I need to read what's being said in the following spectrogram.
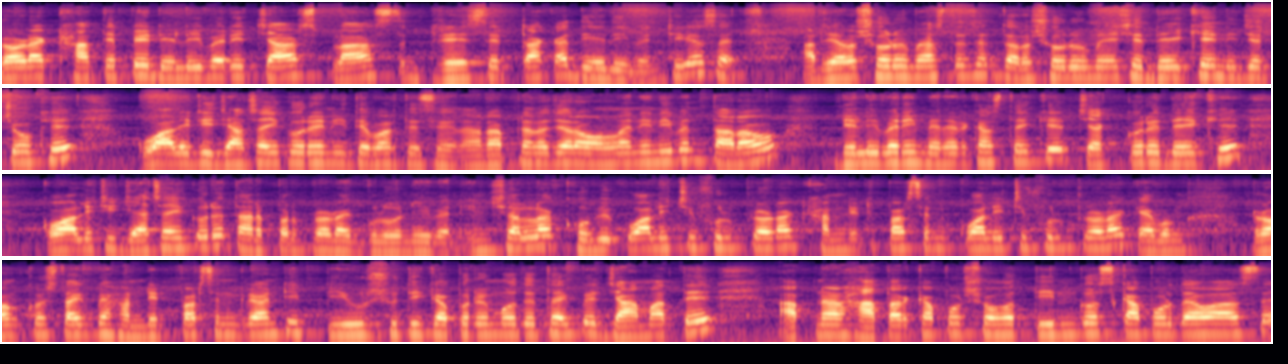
প্রোডাক্ট হাতে পেয়ে ডেলিভারি চার্জ প্লাস ড্রেসের টাকা দিয়ে দিবেন, ঠিক আছে? আর যারা শোরুমে আসতেছেন, তারা শোরুমে এসে দেখে, নিজের চোখে কোয়ালিটি যাচাই করে নিতে পারতেছেন। আর আপনারা যারা অনলাইনে নেবেন, তারাও ডেলিভারি ম্যানের কাছ থেকে চেক করে দেখে কোয়ালিটি যাচাই করে তারপর প্রোডাক্টগুলো নেবেন। ইনশাল্লাহ খুবই qualityful product hundred percent qualityful product এবং রংকশ থাকবে হান্ড্রেড পার্সেন্ট গ্যারান্টি পিওর সুতি কাপড়ের মধ্যে থাকবে। জামাতে আপনার হাতার কাপড় সহ তিন গজ কাপড় দেওয়া আছে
